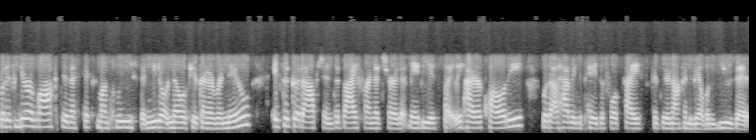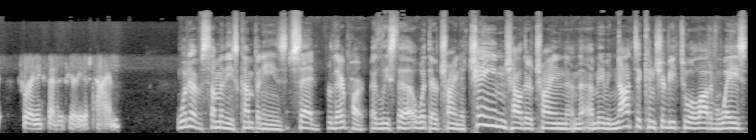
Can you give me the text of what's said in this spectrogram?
But if you're locked in a six month lease and you don't know if you're going to renew, it's a good option to buy furniture that maybe is slightly higher quality without having to pay the full price because you're not going to be able to use it for an extended period of time. What have some of these companies said for their part, at least uh, what they're trying to change, how they're trying uh, maybe not to contribute to a lot of waste?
